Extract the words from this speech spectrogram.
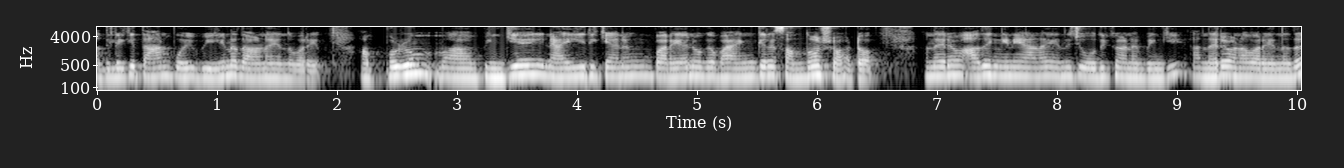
അതിലേക്ക് താൻ പോയി വീണതാണ് എന്ന് പറയും. അപ്പോഴും പിങ്കിയെ ന്യായീകരിക്കാനും പറയാനും ഒക്കെ ഭയങ്കര സന്തോഷമാണ് കേട്ടോ അന്നേരം അതെങ്ങനെയാണ് എന്ന് ചോദിക്കുകയാണ് പിങ്കി. അന്നേരമാണ് പറയുന്നത്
